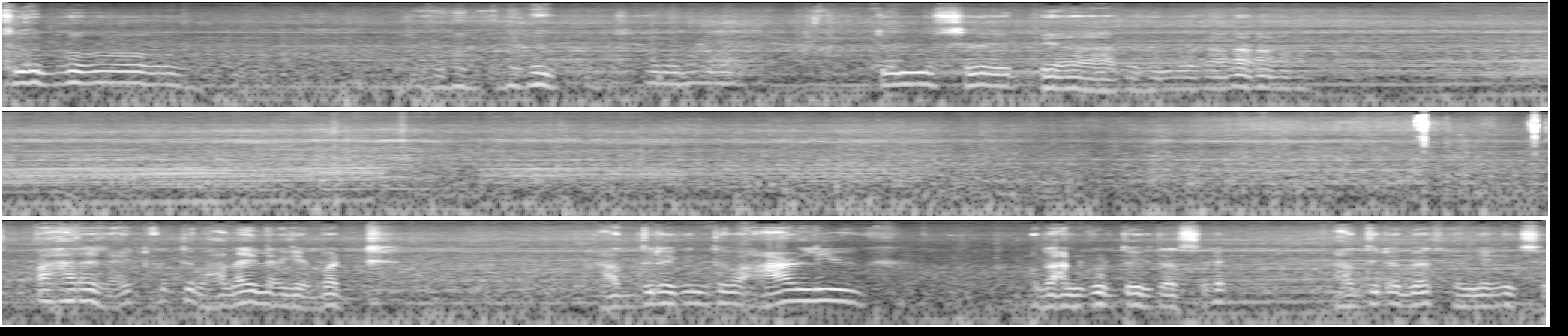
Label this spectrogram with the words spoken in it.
सुनो तुमसे प्यार हुआ পাহাড়ে রাইড করতে ভালোই লাগে বাট হাত দুটা কিন্তু আর্লি রান করতে হইতেছে হাত দুটা ব্যথা নিয়ে গেছে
